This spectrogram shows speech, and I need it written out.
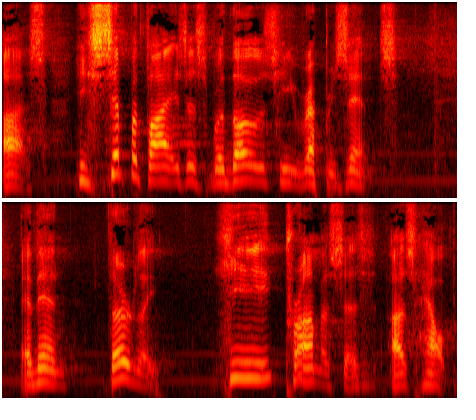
us. He sympathizes with those he represents. And then, thirdly, he promises us help.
